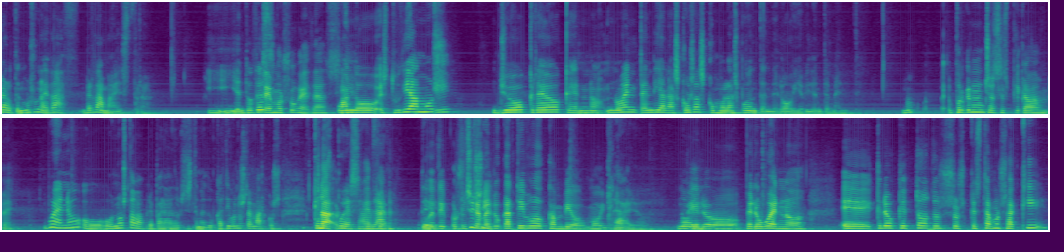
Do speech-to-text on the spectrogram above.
Claro, tenemos una edad, ¿verdad, maestra? Y, y entonces... Temos unha edad, sí. Cuando estudiamos, ¿Y? yo creo que no, no entendía las cosas como las puedo entender hoy, evidentemente. ¿no? ¿Por qué non nos explicaban ben? Bueno, o, o non estaba preparado o sistema educativo, non sei, Marcos, que claro, nos podes hablar? De... O, o sistema sí, sí. educativo cambiou moito. Claro. No, pero, pero bueno, eh, creo que todos os que estamos aquí,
